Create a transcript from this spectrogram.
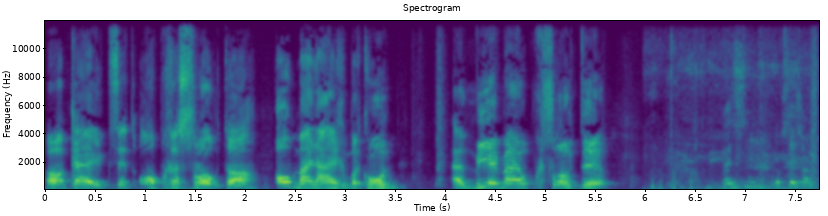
Oké, ik zit opgesloten op mijn eigen balkon. En wie heeft mij opgesloten? Het is nog steeds aan het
